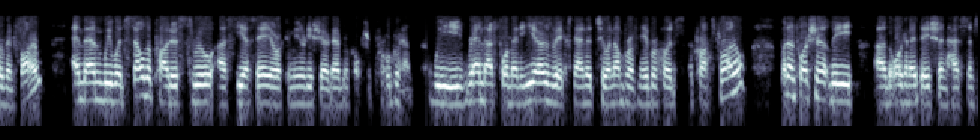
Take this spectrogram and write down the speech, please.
urban farm. And then we would sell the produce through a CSA or community shared agriculture program. We ran that for many years. We expanded to a number of neighborhoods across Toronto. But unfortunately, uh, the organization has since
